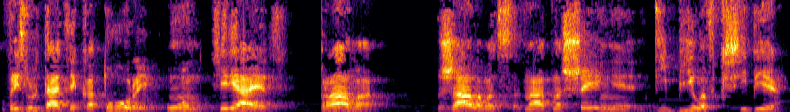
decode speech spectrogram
в результате которой он теряет право жаловаться на отношение дебилов к себе.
